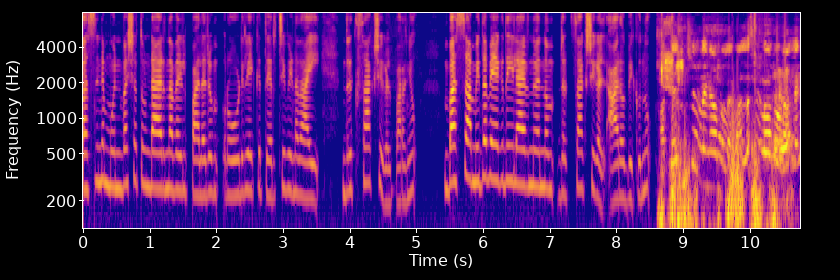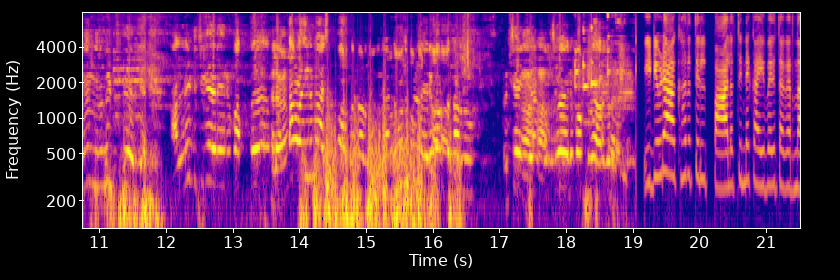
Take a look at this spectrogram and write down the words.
ബസിന്റെ മുൻവശത്തുണ്ടായിരുന്നവരിൽ പലരും റോഡിലേക്ക് തെറിച്ചു വീണതായി ദൃക്സാക്ഷികൾ പറഞ്ഞു. ബസ് അമിത വേഗതയിലായിരുന്നുവെന്നും ദൃക്സാക്ഷികൾ ആരോപിക്കുന്നു. അല്ലെങ്കിൽ ഇടിയുടെ ആഘാതത്തിൽ പാലത്തിന്റെ കൈവരി തകർന്ന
